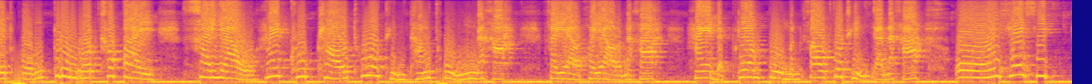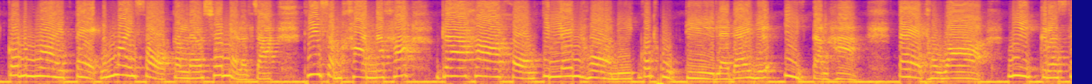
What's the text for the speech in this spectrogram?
ยผงปรุงรสเข้าไปเขย่าให้คลุกเคล้าทั่วถึงทั้งถุงนะคะเขย่าเขย่านะคะ ให้แบบเครื่องปรุงมันเข้าทั่วถึงกันนะคะ โอ้ยแค่คิดก็น้ำลายแตกน้ำลายสอกกันแล้วใช่ไหมล่ะจ๊ะ ที่สำคัญนะคะ ราคาของกินเล่นห่อนี้ก็ถูกดีและได้เยอะอีกต่างหาก แต่ทว่ามีกระแส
